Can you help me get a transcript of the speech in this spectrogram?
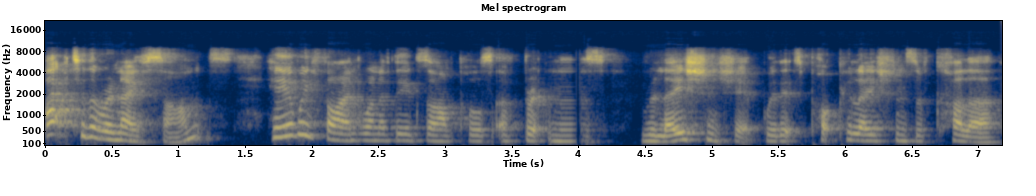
Back to the Renaissance, here we find one of the examples of Britain's relationship with its populations of colour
